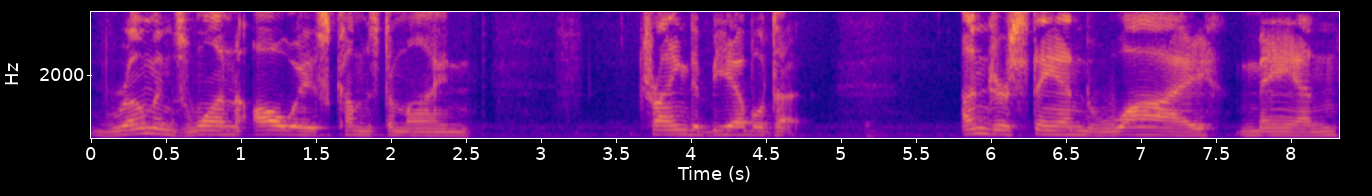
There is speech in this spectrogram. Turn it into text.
Romans 1 always comes to mind trying to be able to understand why man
